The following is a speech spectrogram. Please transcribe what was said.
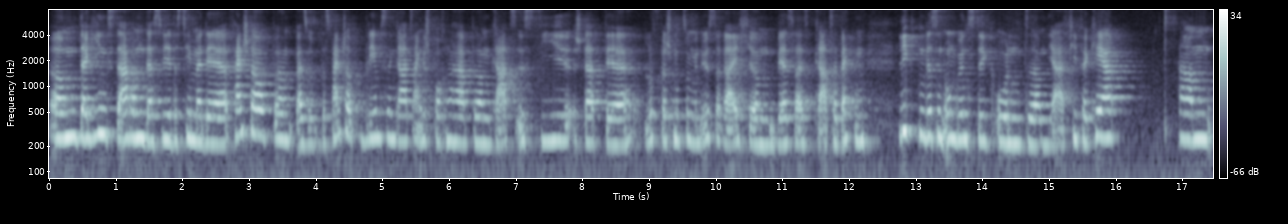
Ähm, da ging es darum, dass wir das Thema der Feinstaub, ähm, also des Feinstaubproblems in Graz angesprochen haben. Ähm, Graz ist die Stadt der Luftverschmutzung in Österreich. Ähm, wer es weiß, Grazer Becken liegt ein bisschen ungünstig und ähm, ja, viel Verkehr. Ähm,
